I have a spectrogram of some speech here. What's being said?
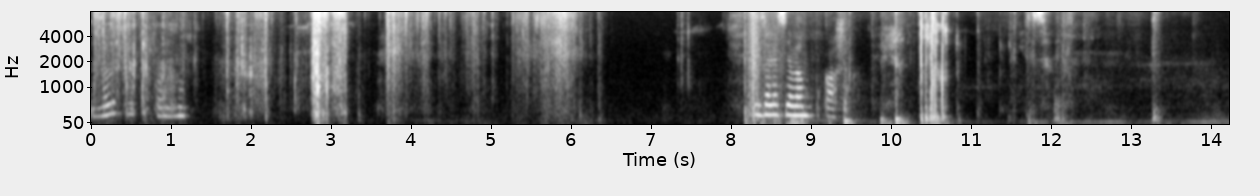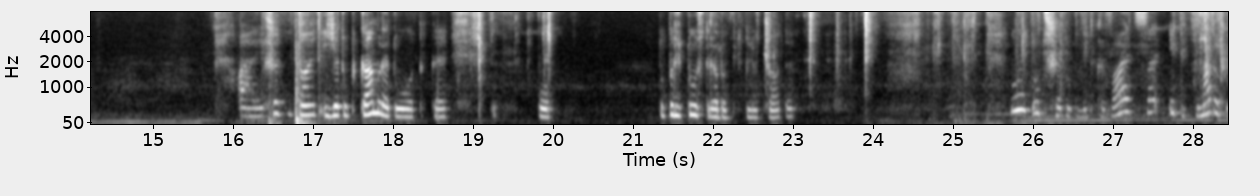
Зараз я покажу. І зараз я вам покажу. А якщо знаєте, є тут камера, то таке. О, то Bluetooth треба відключати. Ну і тут ще тут відкривається і піднімати ту,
